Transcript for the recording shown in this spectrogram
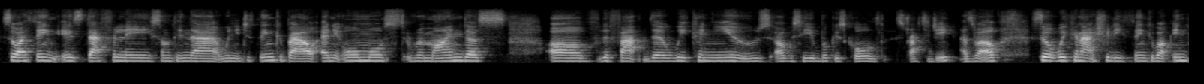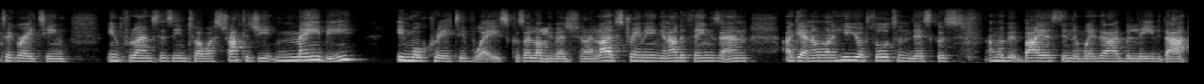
so i think it's definitely something that we need to think about and it almost reminds us of the fact that we can use obviously your book is called strategy as well. So we can actually think about integrating influencers into our strategy maybe in more creative ways because i love you mm. mentioned like live streaming and other things. And again i want to hear your thoughts on this because i'm a bit biased in the way that i believe that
